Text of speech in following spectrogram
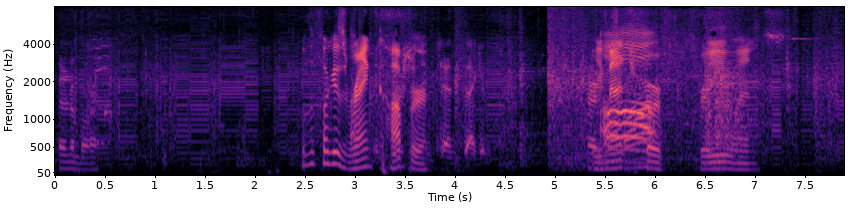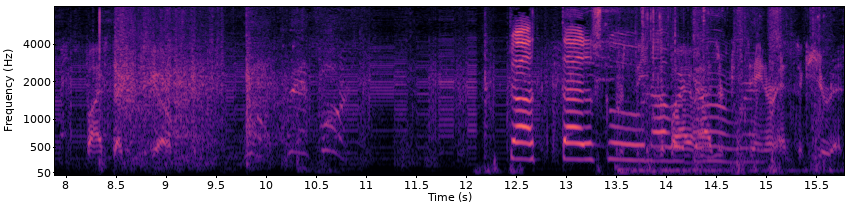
They're in the bar. Who the fuck is rank copper? Insertion in 10 seconds. They're- Rematch Oh. for free wins. Five seconds to go. Got that to school. Proceed Now we're biohazard done. container and secure it.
